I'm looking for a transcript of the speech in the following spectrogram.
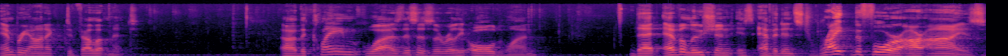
embryonic development. Uh, the claim was this is a really old one that evolution is evidenced right before our eyes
